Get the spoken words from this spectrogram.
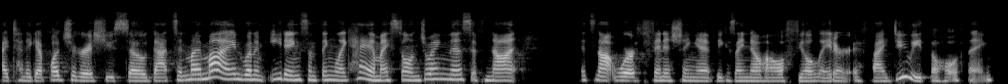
I tend to get blood sugar issues. So that's in my mind when I'm eating something like, hey, am I still enjoying this? If not, it's not worth finishing it because I know how I'll feel later if I do eat the whole thing.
